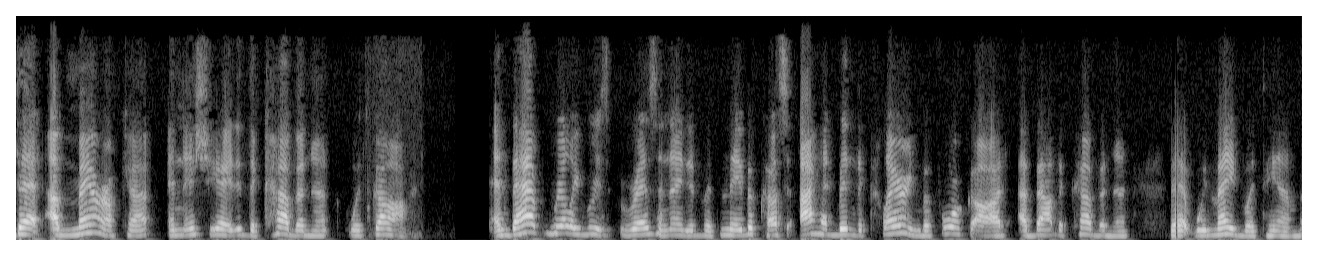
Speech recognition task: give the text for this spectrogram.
that America initiated the covenant with God. And that really res- resonated with me because I had been declaring before God about the covenant that we made with Him.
